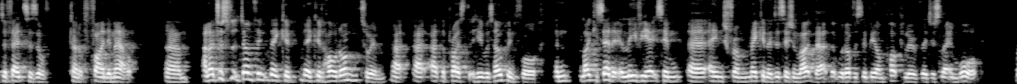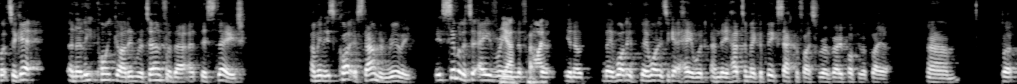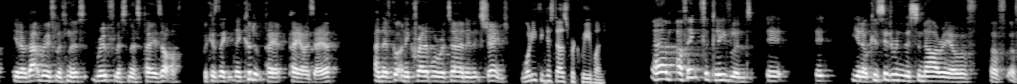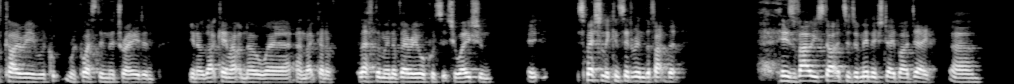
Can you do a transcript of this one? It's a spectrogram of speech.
defenses will kind of find him out. Um, and I just don't think they could they could hold on to him at, at, at, the price that he was hoping for. And like you said, it alleviates him uh, Ainge from making a decision like that that would obviously be unpopular if they just let him walk. But to get an elite point guard in return for that at this stage, I mean, it's quite astounding, really. It's similar to Avery yeah, in the fact that you know they wanted they wanted to get Hayward and they had to make a big sacrifice for a very popular player. Um, but you know that ruthlessness ruthlessness pays off because they they couldn't pay pay Isaiah, and they've got an incredible return in exchange. What do you think this does for Cleveland? Um, I think for Cleveland, it it you know considering the scenario of of, of Kyrie requ- requesting the trade, and you know that came out of nowhere, and that kind of left them in a very awkward situation. It, especially considering the fact that his value started to diminish day by day. Um,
